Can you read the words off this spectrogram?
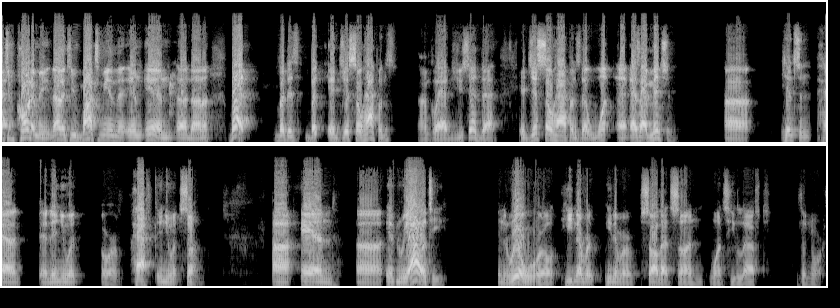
that you've cornered me, now that you've boxed me in the in in uh, Donna, but but it's but it just so happens. I'm glad you said that. It just so happens that one, uh, as I mentioned, uh, Henson had an Inuit or half Inuit son, uh, and uh, in reality, in the real world, he never he never saw that son once he left the North.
